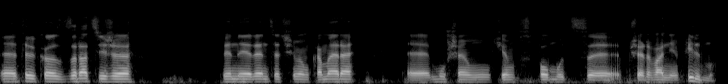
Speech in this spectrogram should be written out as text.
E, Tylko z racji, że w jednej ręce trzymam kamerę, e, muszę się wspomóc e, przerwaniem filmu.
